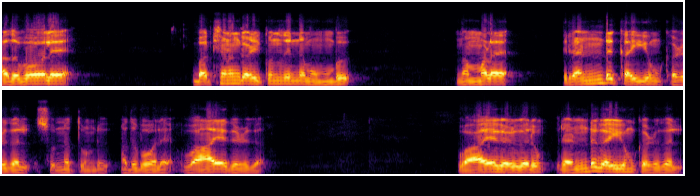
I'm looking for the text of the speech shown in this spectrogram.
അതുപോലെ ഭക്ഷണം കഴിക്കുന്നതിന് മുമ്പ് നമ്മളെ രണ്ട് കൈയും കഴുകൽ സുന്നത്തുണ്ട്. അതുപോലെ വായ കഴുക. വായ കഴുകലും രണ്ട് കൈയും കഴുകൽ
